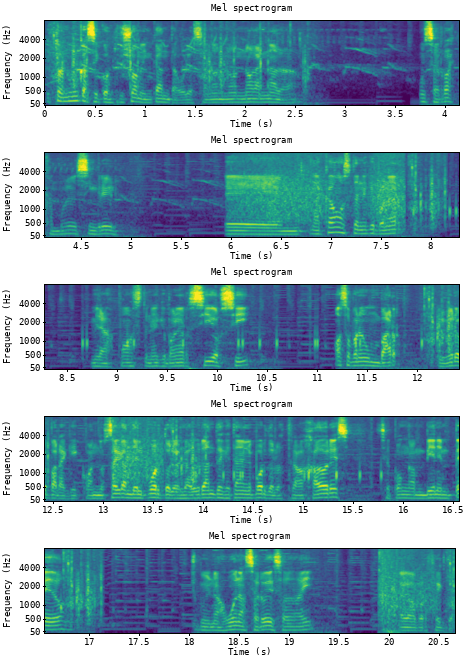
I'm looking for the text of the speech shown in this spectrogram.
Esto nunca se construyó, me encanta, boludo. O sea, no, no, no hagan nada. ¿Cómo se rascan, boludo? Es increíble. Eh, acá vamos a tener que poner... Mira, vamos a tener que poner sí o sí. Vamos a poner un bar. Primero para que cuando salgan del puerto los laburantes que están en el puerto, los trabajadores, se pongan bien en pedo. Chupen unas buenas cervezas ahí. Ahí va, perfecto.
